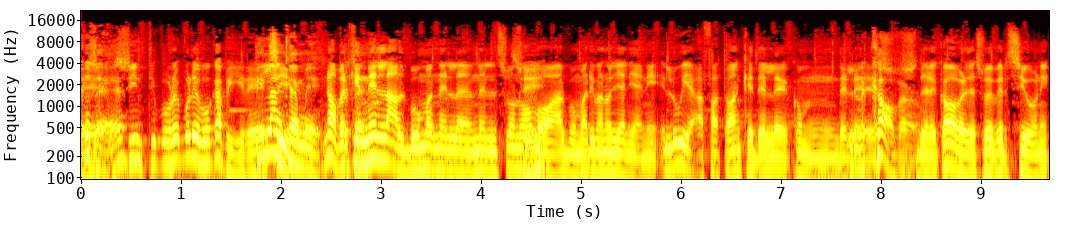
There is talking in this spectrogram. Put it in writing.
cos'è? senti, vole- volevo capire. Dilla Sì. anche a me. No, perché Cos'è? nell'album, nel, nel suo Sì. nuovo album Arrivano gli alieni, lui ha fatto anche delle, com- delle, cover. delle cover, delle sue versioni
